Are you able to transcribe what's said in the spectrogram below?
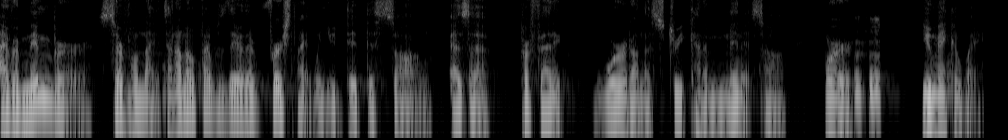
I remember several nights, and I don't know if I was there the first night when you did this song as a prophetic word on the street kind of minute song, where mm-hmm. you make a way.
